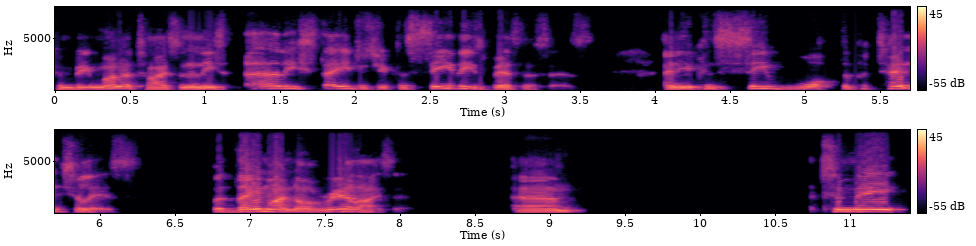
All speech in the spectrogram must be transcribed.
can be monetized? And in these early stages, you can see these businesses and you can see what the potential is, but they might not realize it. Um, to me,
